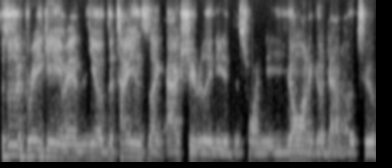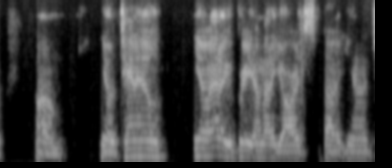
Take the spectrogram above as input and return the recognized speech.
this was a great game, and you know the Titans like actually really needed this one. You, you don't want to go down 0-2. Um, you know, Tannehill, you know, had a great amount of yards. Uh, you know, it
